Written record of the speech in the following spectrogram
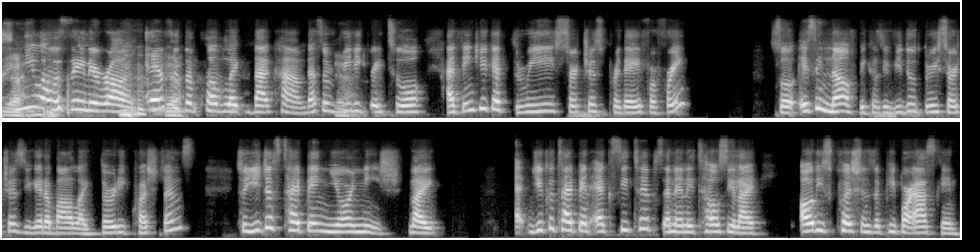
Yeah. I knew I was saying it wrong. Answerthepublic.com. That's a yeah. really great tool. I think you get three searches per day for free. So it's enough because if you do three searches, you get about like 30 questions. So you just type in your niche. Like you could type in Etsy tips and then it tells you like all these questions that people are asking.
